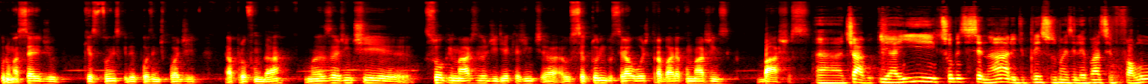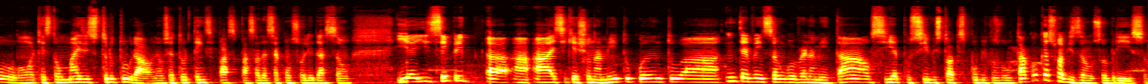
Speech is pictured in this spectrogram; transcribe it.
por uma série de questões que depois a gente pode aprofundar. Mas a gente, sobre margens, eu diria que a gente, a, o setor industrial hoje trabalha com margens baixas. Ah, Tiago, e aí sobre esse cenário de preços mais elevados, você falou uma questão mais estrutural, né? O setor tem se passado essa consolidação. E aí sempre há, há, esse questionamento quanto à intervenção governamental, se é possível estoques públicos voltar. Qual é a sua visão sobre isso?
